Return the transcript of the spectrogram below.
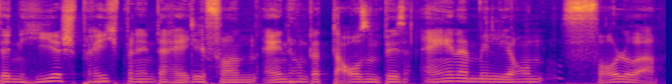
denn hier spricht man in der Regel von 100.000 bis einer Million Follower.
